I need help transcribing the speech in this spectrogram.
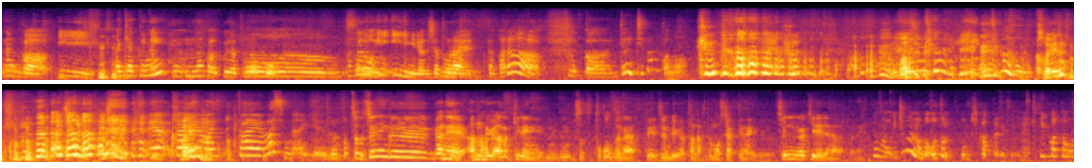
がなんかいい。あ逆に？うんなんか複雑なこううん。それをいいいい意味で私は捉えたから、そうか。じゃあ一番かな。マジで変えるの？いや変えは変えはしないけど。ちょっとチューニングがねあんまりあの綺麗にちょっと整ってなくて準備が足らなくて申し訳ないけどチューニングが綺麗じゃなかったね。でも一番の方が音大きかったですよね。弾き方同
